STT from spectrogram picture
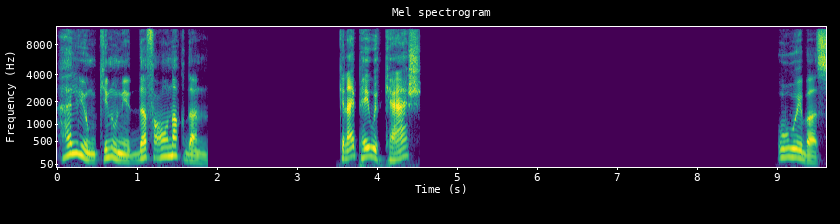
هل يمكنني الدفع نقدا؟ Can I pay with cash? أوبس،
